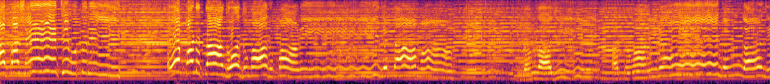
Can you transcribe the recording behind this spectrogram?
આકાશેથી ઉતરી એ પડતા ધોધમાર પાણી જટામાં ગંગાજી અટવાણી રે ગંગાજી.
